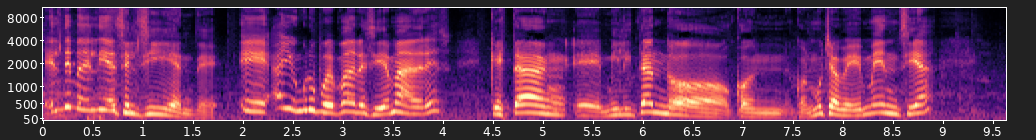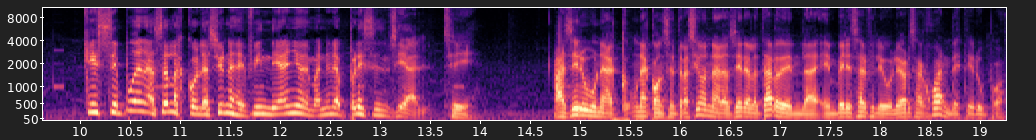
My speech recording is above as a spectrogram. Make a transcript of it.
El tema del día es el siguiente. Eh, hay un grupo de padres y de madres que están eh, militando con, con mucha vehemencia que se puedan hacer las colaciones de fin de año de manera presencial. sí. Ayer hubo una, una concentración, ayer a la tarde, en, la, en Vélez Arfield y Boulevard San Juan, de este grupo.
